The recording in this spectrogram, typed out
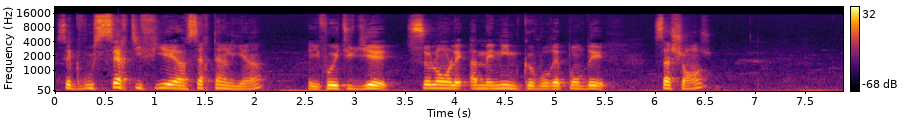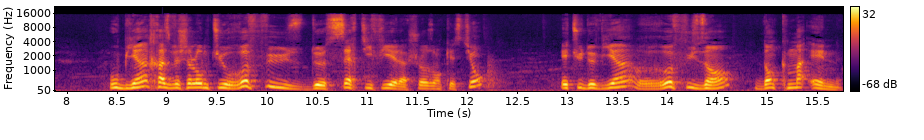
c'est que vous certifiez un certain lien. Et il faut étudier selon les amenim que vous répondez, ça change. Ou bien, Shalom, tu refuses de certifier la chose en question et tu deviens refusant, donc ma haine.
